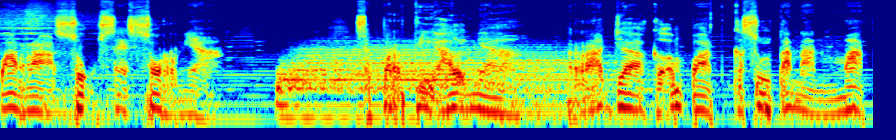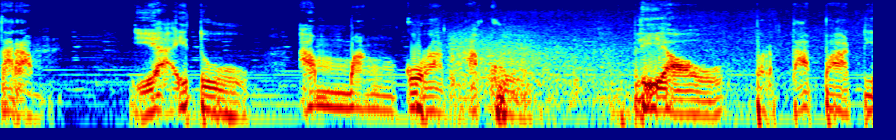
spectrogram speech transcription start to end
para suksesornya. Seperti halnya Raja keempat Kesultanan Mataram, yaitu Amangkurat Agung. Beliau bertapa di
